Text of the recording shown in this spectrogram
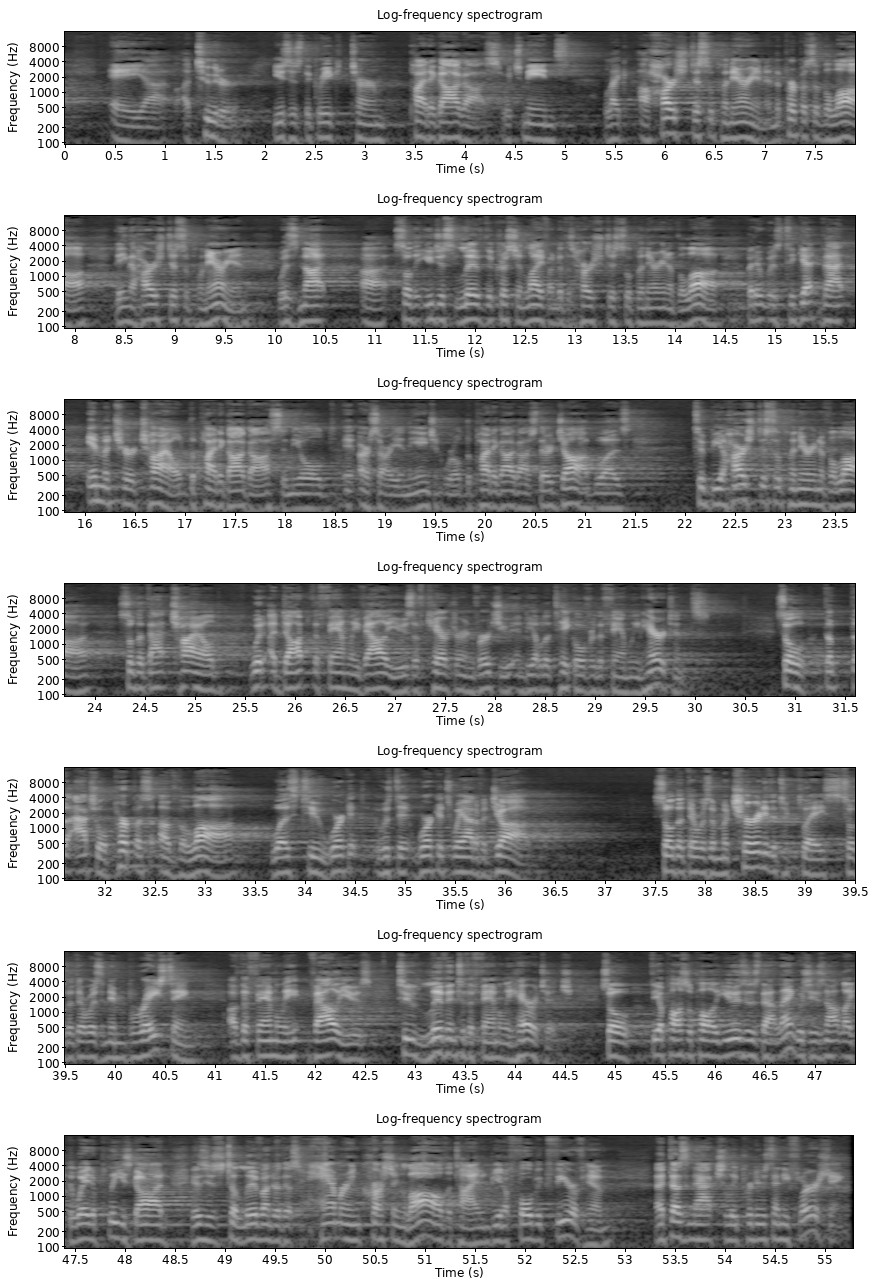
a, uh, a tutor, uses the Greek term pedagogos, which means like a harsh disciplinarian. And the purpose of the law, being the harsh disciplinarian, was not uh, so that you just live the Christian life under this harsh disciplinarian of the law, but it was to get that immature child, the pedagogos in the old, or sorry, in the ancient world, the pedagogos, their job was to be a harsh disciplinarian of the law so that that child would adopt the family values of character and virtue and be able to take over the family inheritance. So the, the actual purpose of the law was to work it was to work its way out of a job. So that there was a maturity that took place, so that there was an embracing of the family values to live into the family heritage. So the Apostle Paul uses that language. He's not like the way to please God is just to live under this hammering, crushing law all the time and be in a phobic fear of Him. That doesn't actually produce any flourishing.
